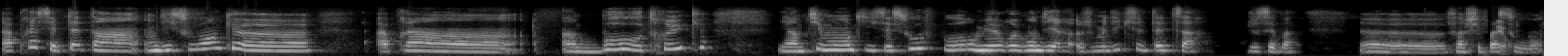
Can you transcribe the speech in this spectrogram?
Après, c'est peut-être un. On dit souvent que après un, un, beau truc, il y a un petit moment qui s'essouffle pour mieux rebondir. Je me dis que c'est peut-être ça. Je sais pas. Euh, enfin, je sais pas souvent.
